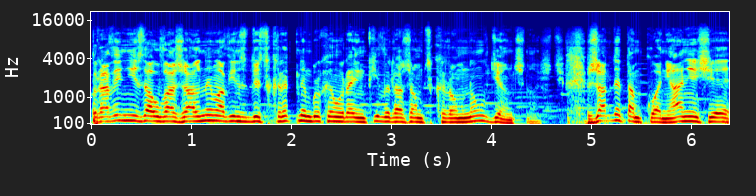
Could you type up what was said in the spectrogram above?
Prawie niezauważalnym, a więc dyskretnym ruchem ręki wyrażam skromną wdzięczność. Żadne tam kłanianie się,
